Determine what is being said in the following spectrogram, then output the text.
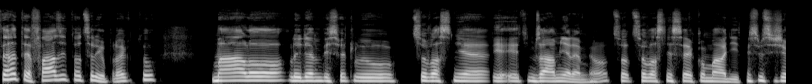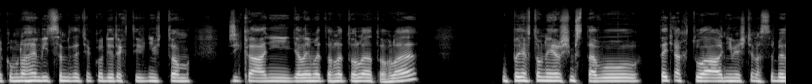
této fázi toho celého projektu málo lidem vysvětluju, co vlastně je, je tím záměrem, jo? Co, co vlastně se jako má dít. Myslím si, že jako mnohem víc jsem teď jako direktivní v tom říkání, dělejme tohle, tohle a tohle. Úplně v tom nejhorším stavu teď aktuálním ještě na sebe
